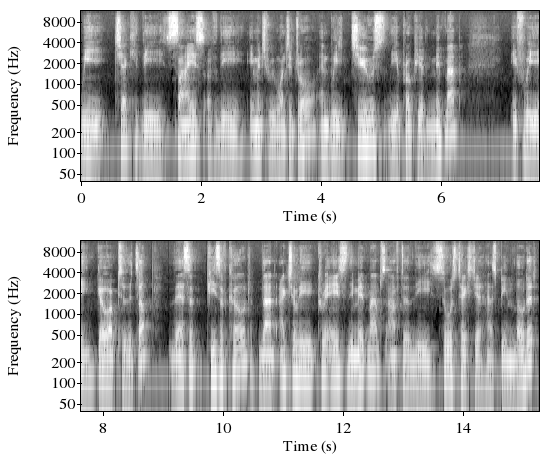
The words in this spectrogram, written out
We check the size of the image we want to draw and we choose the appropriate MIP map. If we go up to the top, there's a piece of code that actually creates the MIP maps after the source texture has been loaded.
